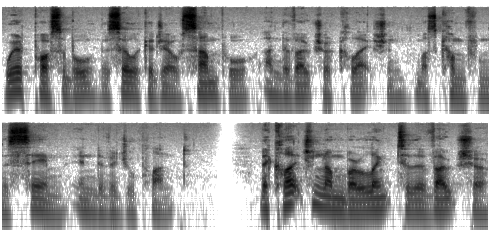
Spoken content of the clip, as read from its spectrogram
Where possible, the silica gel sample and the voucher collection must come from the same individual plant. The collection number linked to the voucher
